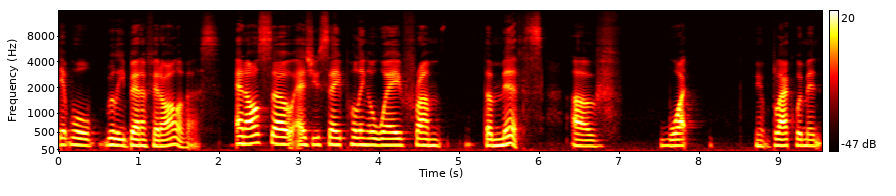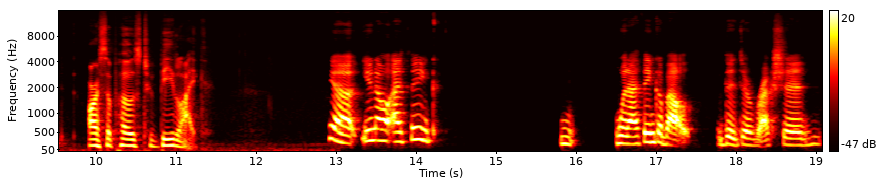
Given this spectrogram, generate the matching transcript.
it will really benefit all of us? And also, as you say, pulling away from the myths of what you know, Black women are supposed to be like. Yeah, you know, I think when I think about the direction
